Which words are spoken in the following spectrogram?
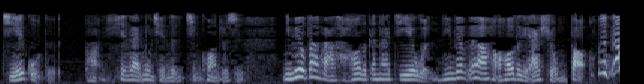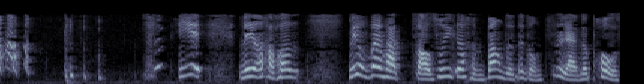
结果的啊，现在目前的情况就是，你没有办法好好的跟他接吻，你没有办法好好的给他熊抱，你也没有好好，没有办法找出一个很棒的那种自然的 pose，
